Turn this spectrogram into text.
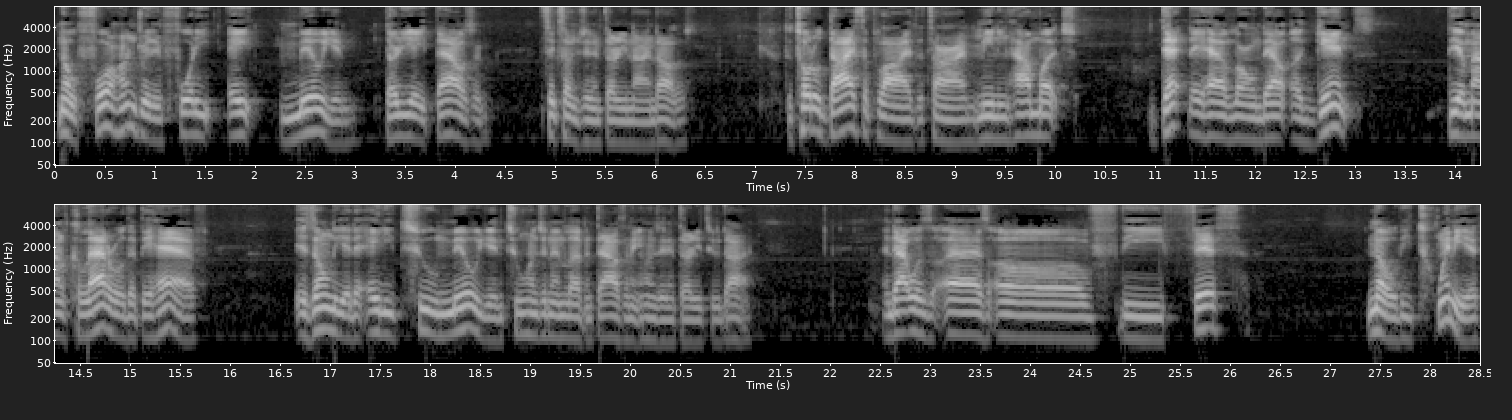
no 448 million $38,639. The total DAI supply at the time, meaning how much debt they have loaned out against the amount of collateral that they have, is only at eighty-two million two hundred eleven thousand eight hundred and thirty-two DAI, And that was as of the 5th, no, the 20th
